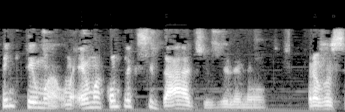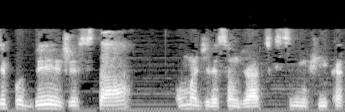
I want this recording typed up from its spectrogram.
tem que ter uma, uma é uma complexidade de elementos para você poder gestar uma direção de arte que significa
